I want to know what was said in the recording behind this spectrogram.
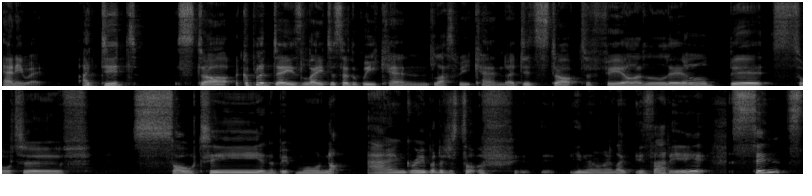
Anyway, I did start a couple of days later, so the weekend, last weekend, I did start to feel a little bit sort of salty and a bit more, not angry, but I just thought, "Ugh, you know, like, is that it? Since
